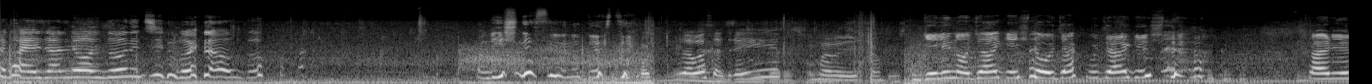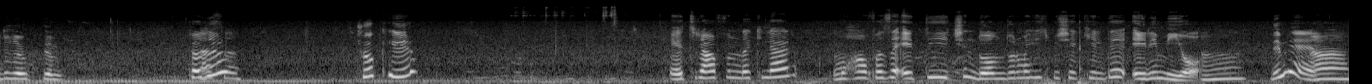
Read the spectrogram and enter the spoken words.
Çok heyecanlı olduğun için böyle oldu. Vişne suyunu döktü. Bravo Sadri. Gelin ocağa geçti, ocak bucağa geçti. Her yeri döktüm. Tadı Nasıl? çok iyi. Etrafındakiler muhafaza ettiği için dondurma hiçbir şekilde erimiyor. Aa, Değil mi? aa.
